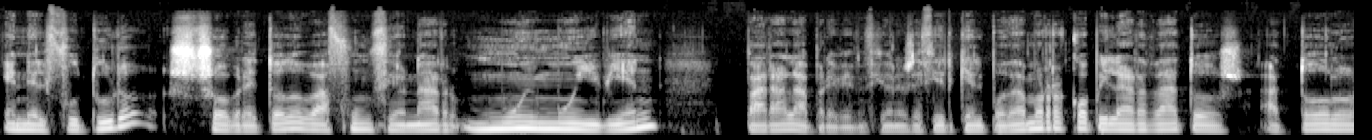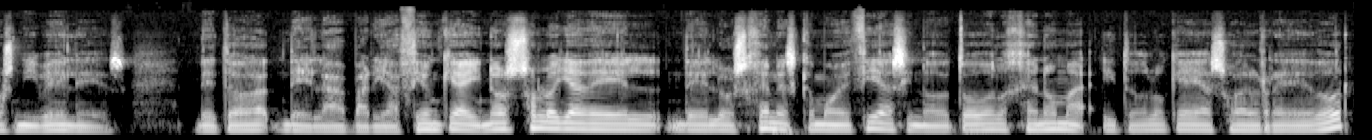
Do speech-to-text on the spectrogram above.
en el futuro, sobre todo, va a funcionar muy, muy bien para la prevención. Es decir, que podamos recopilar datos a todos los niveles de, toda, de la variación que hay, no solo ya de, los genes, como decía, sino de todo el genoma y todo lo que hay a su alrededor,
